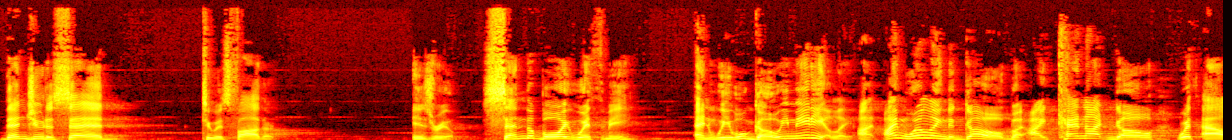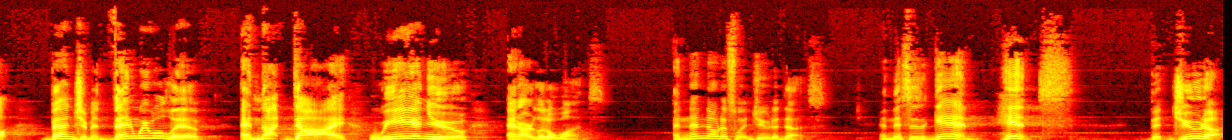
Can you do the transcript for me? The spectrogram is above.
Then Judah said to his father, Israel, Send the boy with me and we will go immediately. I, am willing to go, but I cannot go without Benjamin. Then we will live and not die, we and you and our little ones. And then notice what Judah does. And this is again hints that Judah,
